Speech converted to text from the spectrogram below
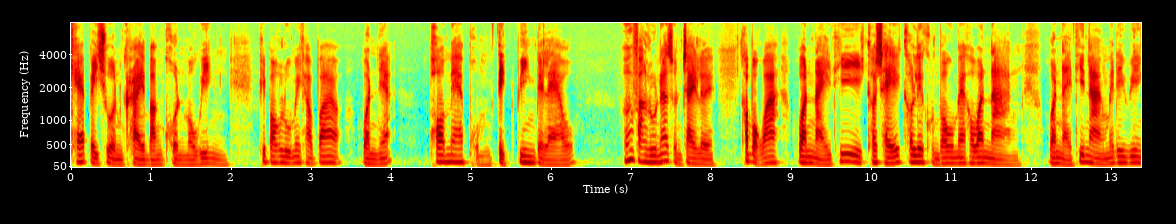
แค่ไปชวนใครบางคนมาวิ่ง พี่ป๊อกรู้ไหมครับว่าวันเนี้ยพ่อแม่ผมติดวิ่งไปแล้วเออฟังดูน่าสนใจเลย เขาบอกว่าวันไหนที่เขาใช้เขาเรียกคุณพ่อคุณแม่เขาว่านาง วันไหนที่นางไม่ได้วิ่ง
